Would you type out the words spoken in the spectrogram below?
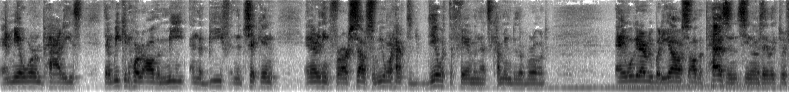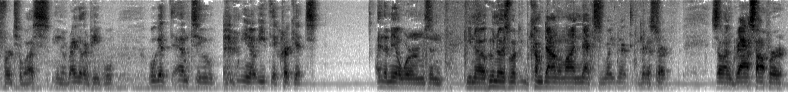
and mealworm patties, then we can hoard all the meat and the beef and the chicken and everything for ourselves so we won't have to deal with the famine that's coming to the world. And we'll get everybody else, all the peasants, you know, as they like to refer to us, you know, regular people, we'll get them to, you know, eat the crickets and the mealworms and, you know, who knows what come down the line next. We're to start selling grasshopper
